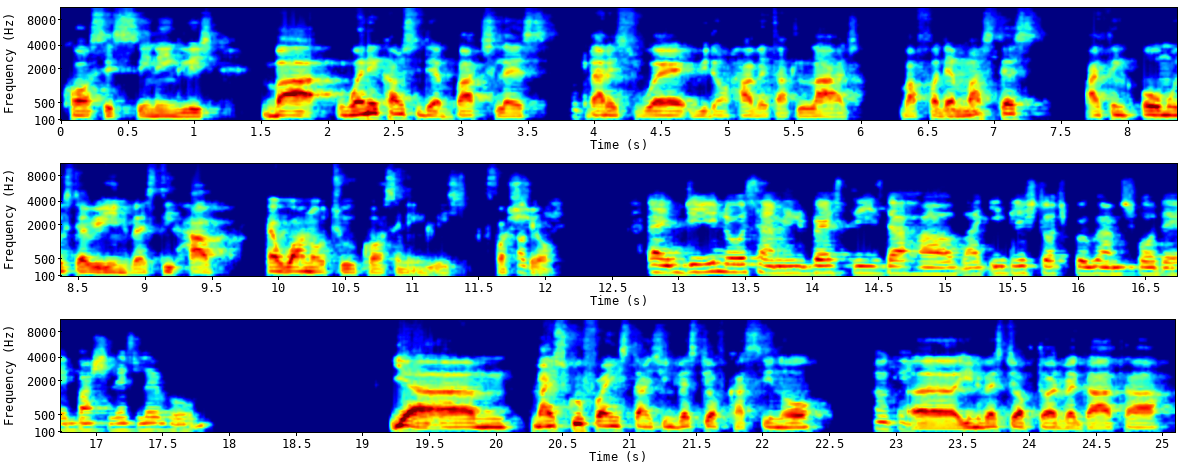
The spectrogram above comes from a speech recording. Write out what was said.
courses in English. But when it comes to their bachelor's, okay. that is where we don't have it at large. But for the masters, I think almost every university have a one or two course in English for okay. sure. And do you know some universities that have like English touch programs for the bachelor's level? Yeah, um, my school, for instance, University of Cassino, okay. uh, University of Tor Vergata,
